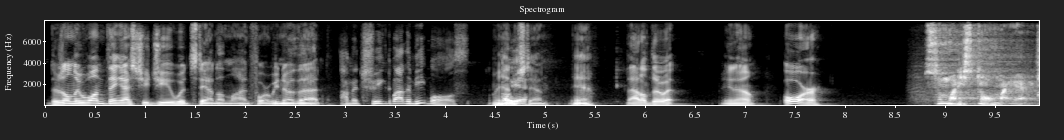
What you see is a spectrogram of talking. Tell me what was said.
there's only one thing SGG would stand online for. We know that. I'm intrigued by the meatballs. We Oh, yeah. understand. Yeah. that'll do it. You know, or Somebody stole my egg.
